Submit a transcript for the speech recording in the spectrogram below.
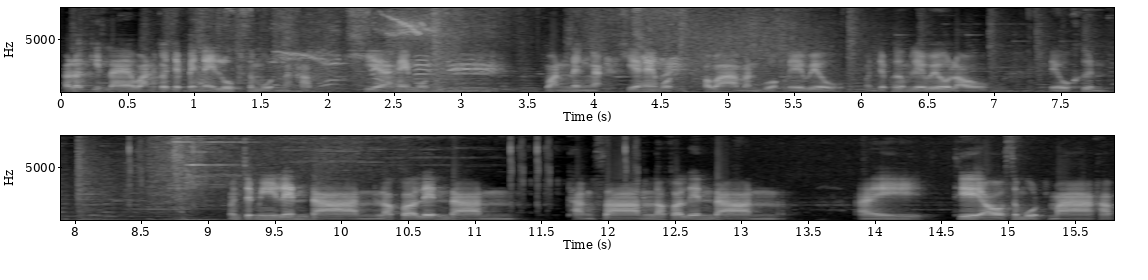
ภารกิจรายวันก็จะเป็นในรูปสมุดนะครับ เคลียร์ให้หมด วันหนึ่งอะเคลียร์ให้หมด เพราะว่ามันบวกเลเวล มันจะเพิ่มเลเวลเราเร็วขึ้น มันจะมีเล่นด่านแล้วก็เล่นด่าน ถังซานแล้วก็เล่นด่าน ไอที่เอาสมุดมาครับ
